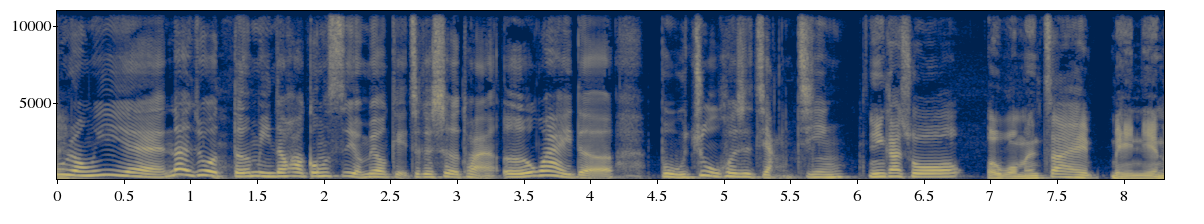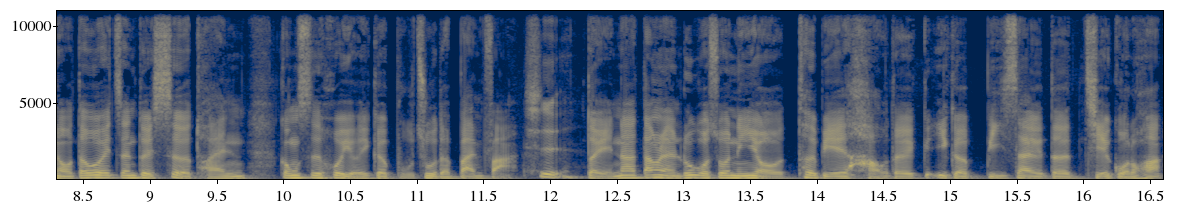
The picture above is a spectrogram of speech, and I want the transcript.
不容易耶。那如果得名的话，公司有没有给这个社团额外的补助或是奖金？应该说，呃，我们在每年哦都会针对社团公司会有一个补助的办法。是对。那当然，如果说你有特别好的一个比赛的结果的话，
